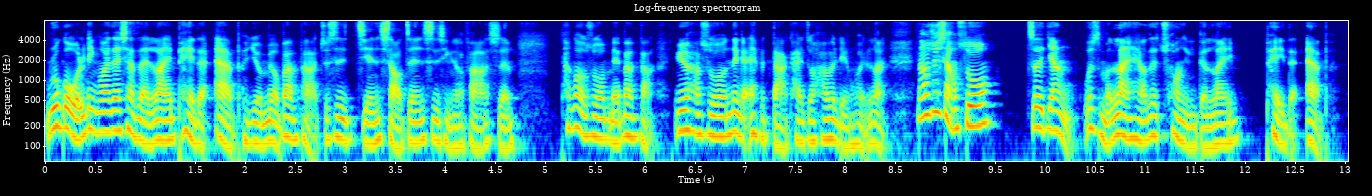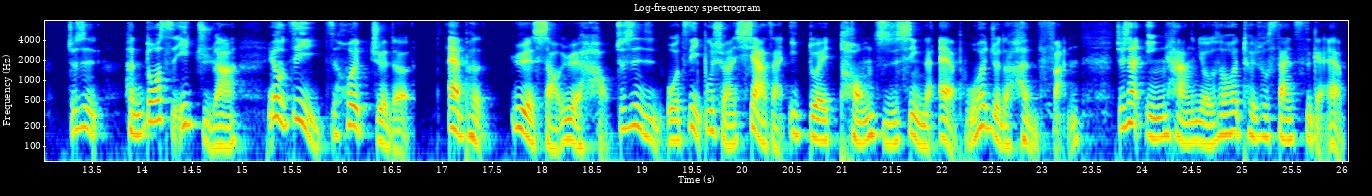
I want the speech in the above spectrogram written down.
如果我另外再下载 Line Pay 的 App，有没有办法就是减少这件事情的发生？他跟我说没办法，因为他说那个 App 打开之后，他会连回 Line。然后就想说，这样为什么 Line 还要再创一个 Line Pay 的 App？就是很多此一举啊，因为我自己会觉得 App。越少越好，就是我自己不喜欢下载一堆同质性的 app，我会觉得很烦。就像银行有时候会推出三四个 app，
